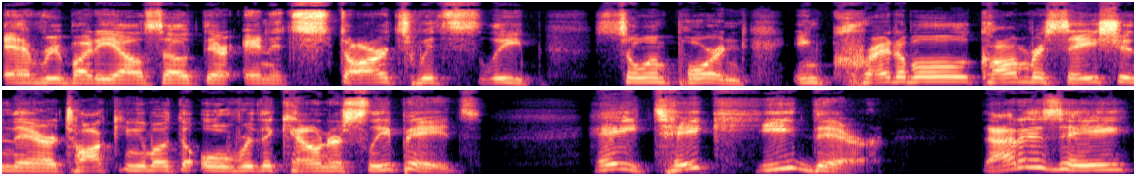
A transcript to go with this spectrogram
everybody else out there. And it starts with sleep. So important. Incredible conversation there talking about the over the counter sleep aids hey, take heed there. That is a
